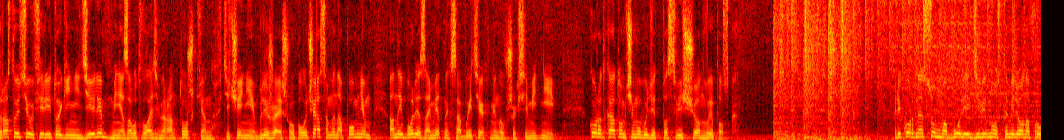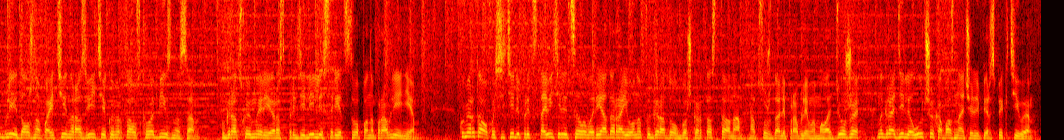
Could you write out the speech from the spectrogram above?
Здравствуйте, в эфире «Итоги недели». Меня зовут Владимир Антошкин. В течение ближайшего получаса мы напомним о наиболее заметных событиях минувших семи дней. Коротко о том, чему будет посвящен выпуск. Рекордная сумма более 90 миллионов рублей должна пойти на развитие кумертауского бизнеса. В городской мэрии распределили средства по направлениям. Кумертау посетили представители целого ряда районов и городов Башкортостана. Обсуждали проблемы молодежи, наградили лучших, обозначили перспективы.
